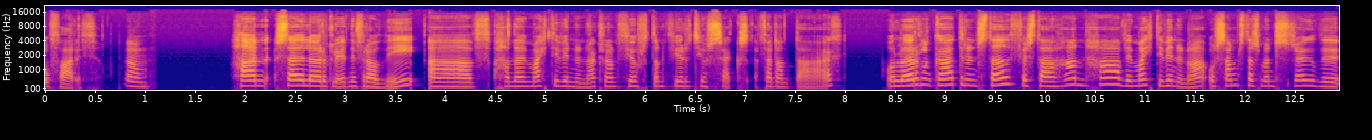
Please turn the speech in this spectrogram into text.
og farið Já. Hann sagði lögreglu einnig frá því að hann hefði mætt í vinnuna kl. 14.46 þennan dag og lauruglan gaturinn staðfest að hann hafi mætt í vinnuna og samstarfsmenn sögðu,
